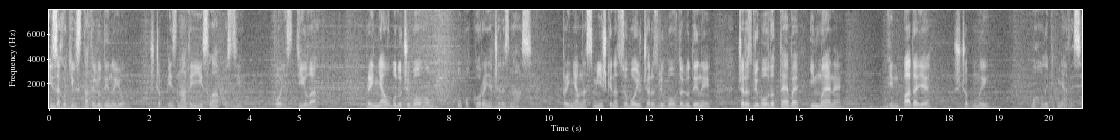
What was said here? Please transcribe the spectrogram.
і захотів стати людиною, щоб пізнати її слабкості, кволість тіла. Прийняв, будучи Богом, упокорення через нас, прийняв насмішки над собою через любов до людини, через любов до тебе і мене. Він падає, щоб ми могли піднятися.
